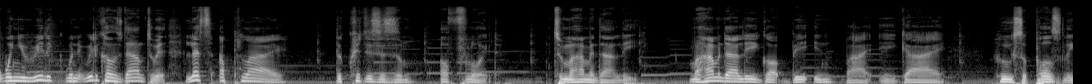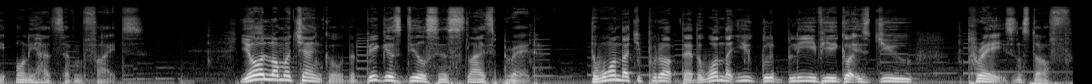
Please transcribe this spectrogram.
when you really when it really comes down to it, let's apply the criticism of Floyd to Muhammad Ali. Muhammad Ali got beaten by a guy who supposedly only had seven fights. Your Lomachenko, the biggest deal since sliced bread, the one that you put up there, the one that you believe he got his due praise and stuff.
